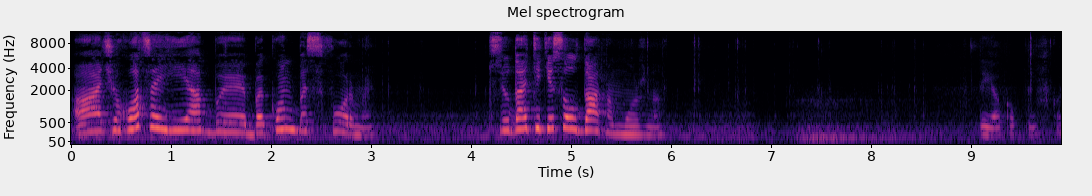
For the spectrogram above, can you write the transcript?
А чого це якби бекон без форми? Сюди тільки солдатам можна. Ти яка пушка.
